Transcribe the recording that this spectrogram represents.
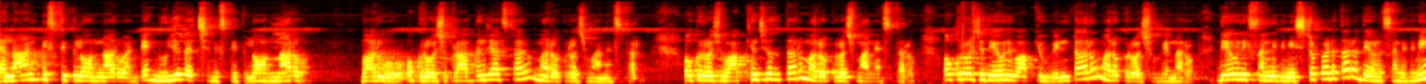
ఎలాంటి స్థితిలో ఉన్నారు అంటే నులివెచ్చని స్థితిలో ఉన్నారు. వారు ఒకరోజు ప్రార్థన చేస్తారు మరొక రోజు మానేస్తారు. ఒకరోజు వాక్యం చదువుతారు మరొక రోజు మానేస్తారు. ఒక రోజు దేవుని వాక్యం వింటారు మరొక రోజు వినరు. దేవుని సన్నిధిని ఇష్టపడతారు దేవుని సన్నిధిని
